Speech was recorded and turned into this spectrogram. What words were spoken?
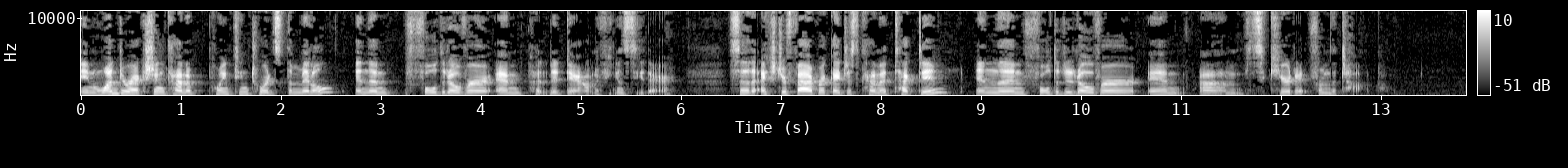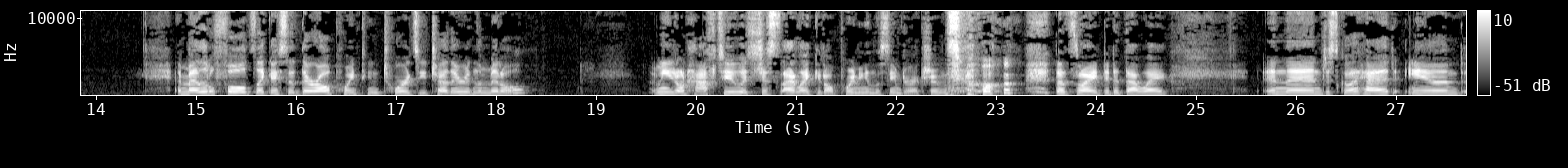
in one direction, kind of pointing towards the middle, and then fold it over and put it down, if you can see there. So the extra fabric I just kind of tucked in and then folded it over and um, secured it from the top. And my little folds, like I said, they're all pointing towards each other in the middle. I mean, you don't have to, it's just I like it all pointing in the same direction, so that's why I did it that way. And then just go ahead and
